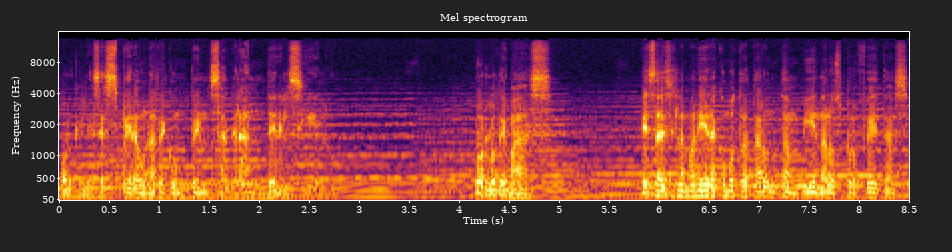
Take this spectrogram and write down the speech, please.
porque les espera una recompensa grande en el cielo. Por lo demás, esa es la manera como trataron también a los profetas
